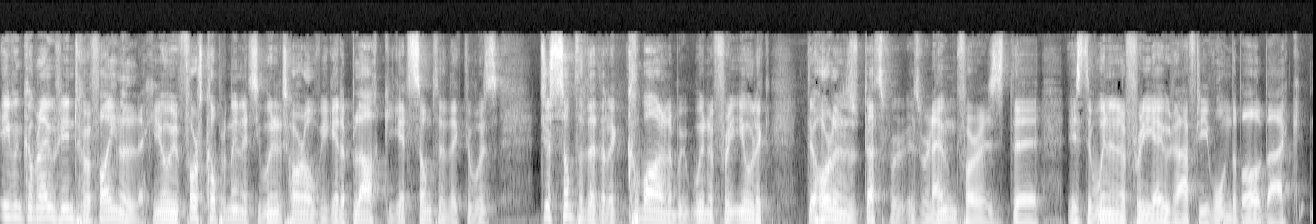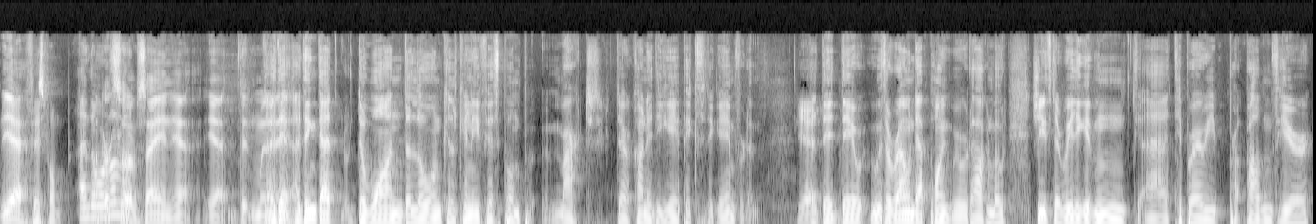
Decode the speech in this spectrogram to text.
even coming out into a final, like you know, your first couple of minutes, you win a turnover, you get a block, you get something. Like there was just something that they're like, come on, and we win a free. You know, like the hurling is that's for, is renowned for is the is the winning a free out after you've won the ball back. Yeah, fist bump, and there Oh, were that's none what I'm saying. Yeah, yeah, didn't win. I, thi- any. I think that the one, the lone Kilkenny fist bump marked their kind of the apex of the game for them. Yeah. That they, they, it was around that point we were talking about, gee, if they're really giving uh, Tipperary pr- problems here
